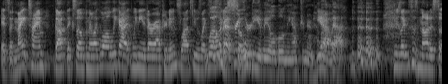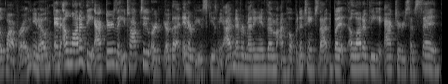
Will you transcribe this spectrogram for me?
It's a nighttime gothic soap, and they're like, "Well, we got we needed our afternoon slots." He was like, Well, "This we got three soap." thirty available in the afternoon. How Yeah. about that? He was like, "This is not a soap opera," you know. And a lot of the actors that you talk to, or or that interview, excuse me, I've never met any of them. I'm hoping to change that. But a lot of the actors have said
